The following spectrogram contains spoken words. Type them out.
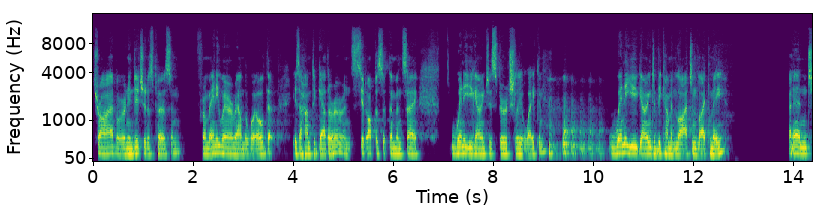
tribe or an indigenous person from anywhere around the world that is a hunter gatherer and sit opposite them and say, when are you going to spiritually awaken? when are you going to become enlightened like me? And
